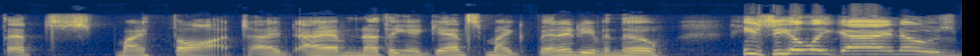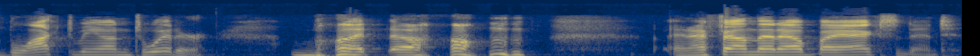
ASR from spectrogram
that's my thought. I I have nothing against Mike Bennett, even though he's the only guy I know who's blocked me on Twitter. But um, and I found that out by accident.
